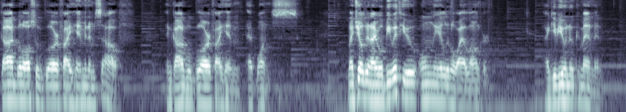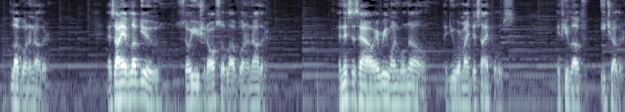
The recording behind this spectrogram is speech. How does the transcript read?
God will also glorify him in himself, and God will glorify him at once. My children, I will be with you only a little while longer. I give you a new commandment love one another. As I have loved you, so you should also love one another. And this is how everyone will know that you are my disciples if you love each other.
